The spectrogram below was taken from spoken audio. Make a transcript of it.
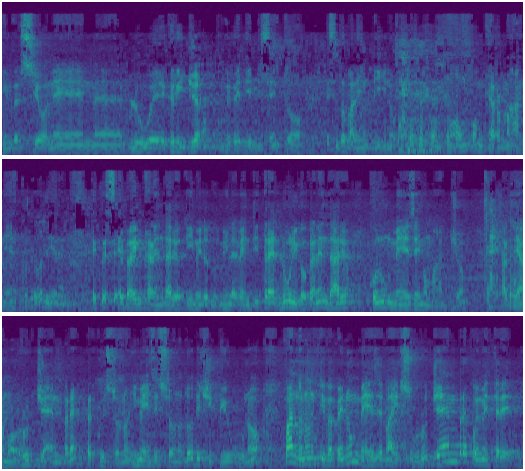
in versione in eh, blu e grigia, come vedi mi sento è stato Valentino, un po', un po' anche Armani, ecco, devo dire. E questo è il calendario timido 2023, l'unico calendario con un mese in omaggio. Abbiamo Ruggembre, per cui sono, i mesi sono 12 più 1. Quando non ti va bene un mese, vai su Ruggembre, puoi mettere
